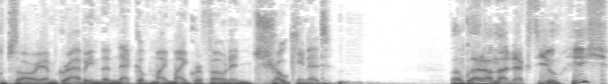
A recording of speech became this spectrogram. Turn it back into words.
I'm sorry, I'm grabbing the neck of my microphone and choking it. I'm glad I'm not next to you. Heesh.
